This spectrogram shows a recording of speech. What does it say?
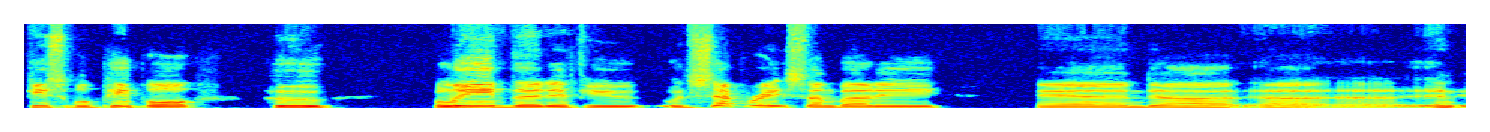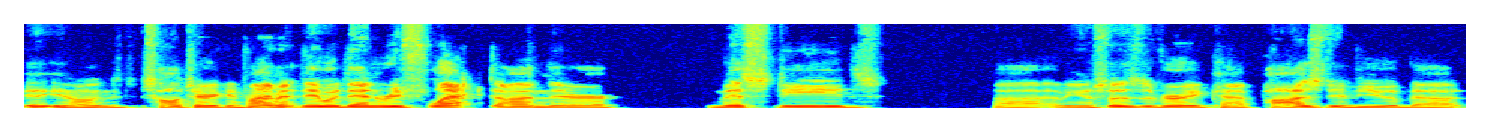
peaceable people who believed that if you would separate somebody and, uh, uh, in, you know, in solitary confinement, they would then reflect on their misdeeds. Uh, I mean, so this is a very kind of positive view about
